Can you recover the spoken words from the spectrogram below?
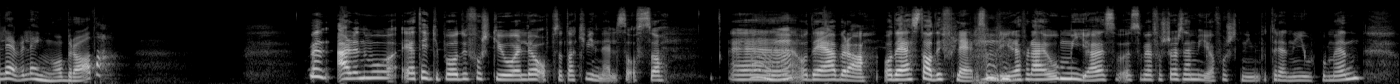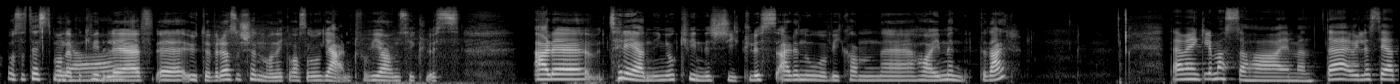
leve lenge og bra, da. Men er det noe Jeg tenker på, du forsker jo, eller er opptatt av kvinnehelse også. Eh, mm. Og det er bra. Og det er stadig flere som blir det. For det er jo mye, som jeg forstår, så er mye av forskningen på trening gjort på menn. Og så tester man det på kvinnelige uh, utøvere, og så skjønner man ikke hva som går gærent, for vi har en syklus. Er det trening og kvinners syklus, er det noe vi kan uh, ha i mente der? Det er jo egentlig masse å ha i mente. Jeg vil si at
